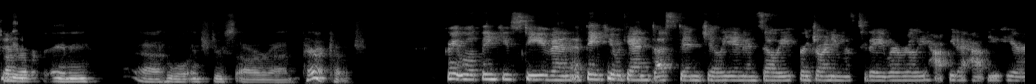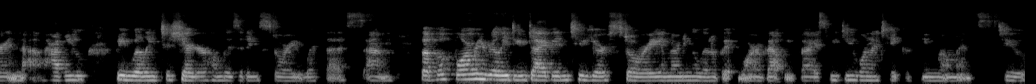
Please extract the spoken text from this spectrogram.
turn it over to Amy, uh, who will introduce our uh, parent coach. Great. Well, thank you, Steve. And thank you again, Dustin, Jillian, and Zoe for joining us today. We're really happy to have you here and uh, have you be willing to share your home visiting story with us. Um, but before we really do dive into your story and learning a little bit more about you guys, we do want to take a few moments to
